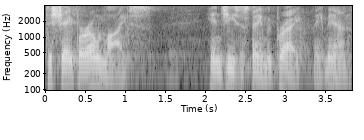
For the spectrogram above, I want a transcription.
to shape our own lives. In Jesus' name we pray. Amen.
